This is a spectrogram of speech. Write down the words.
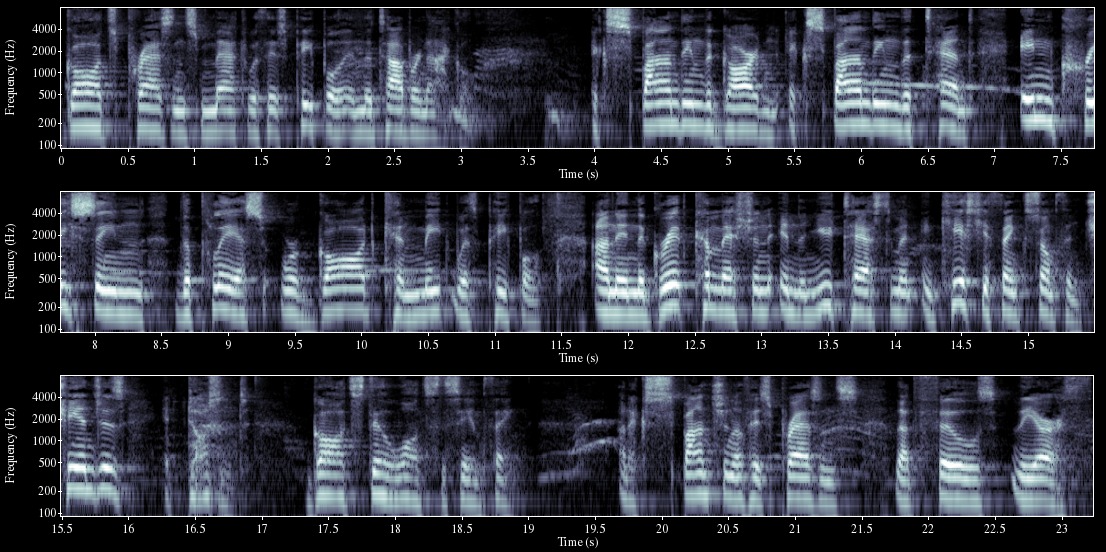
God's presence met with his people in the tabernacle. Expanding the garden, expanding the tent, increasing the place where God can meet with people. And in the Great Commission in the New Testament, in case you think something changes, it doesn't. God still wants the same thing an expansion of his presence that fills the earth.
